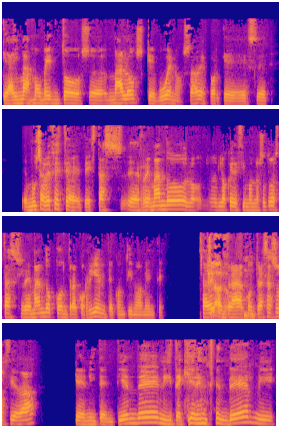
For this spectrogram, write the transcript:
que hay más momentos eh, malos que buenos, ¿sabes? Porque es, eh, muchas veces te, estás remando, lo, lo, que decimos nosotros, estás remando contra corriente continuamente, ¿sabes? Claro. Contra, Mm. contra esa sociedad que ni te entiende, ni te quiere entender, ni,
